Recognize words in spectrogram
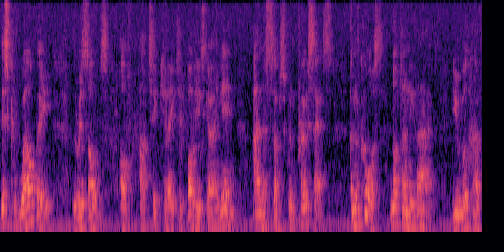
this could well be the results of articulated bodies going in and the subsequent process. And of course, not only that, you will have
